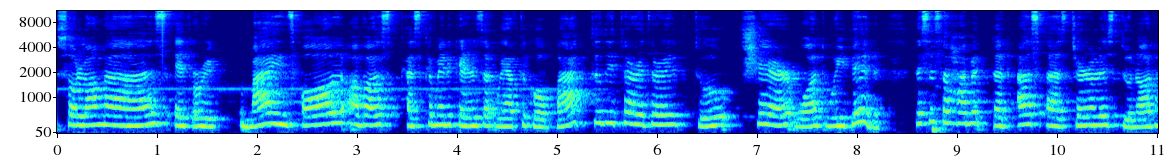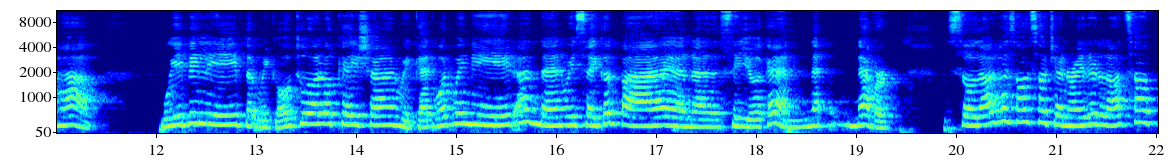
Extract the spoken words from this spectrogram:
So long as it reminds all of us as communicators that we have to go back to the territory to share what we did. This is a habit that us as journalists do not have. We believe that we go to a location, we get what we need, and then we say goodbye and uh, see you again. Ne- never. So that has also generated lots of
